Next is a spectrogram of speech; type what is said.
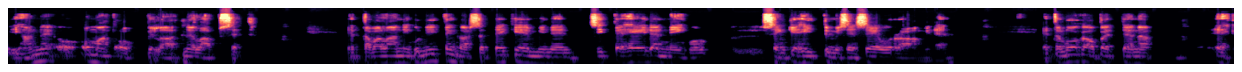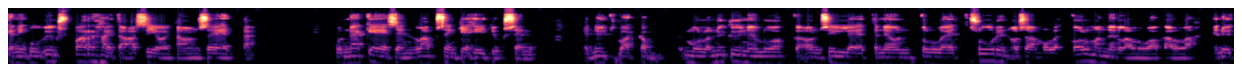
ihan ne omat oppilaat, ne lapset. Että tavallaan niin kuin niiden kanssa tekeminen, sitten heidän niin kuin sen kehittymisen seuraaminen. Että luokanopettajana ehkä niin kuin yksi parhaita asioita on se, että kun näkee sen lapsen kehityksen et nyt vaikka mulla nykyinen luokka on sille, että ne on tulleet suurin osa mulle kolmannella luokalla ja nyt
